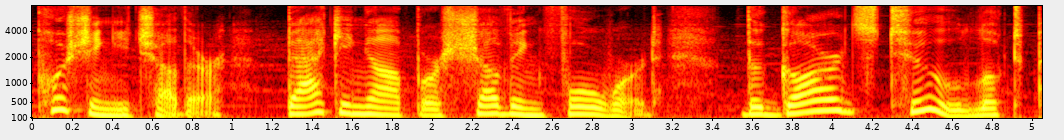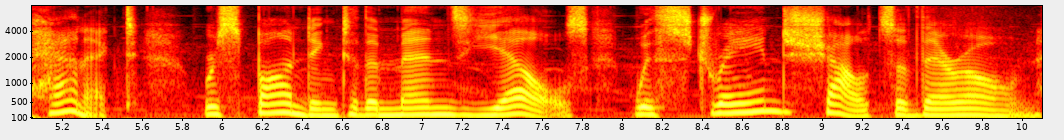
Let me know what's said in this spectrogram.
pushing each other, backing up or shoving forward. The guards, too, looked panicked, responding to the men's yells with strained shouts of their own.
